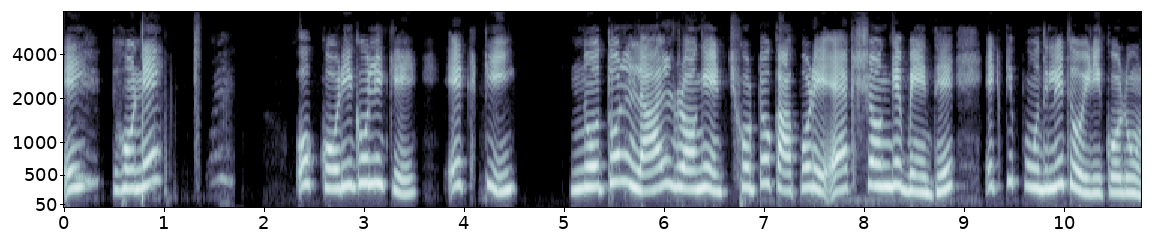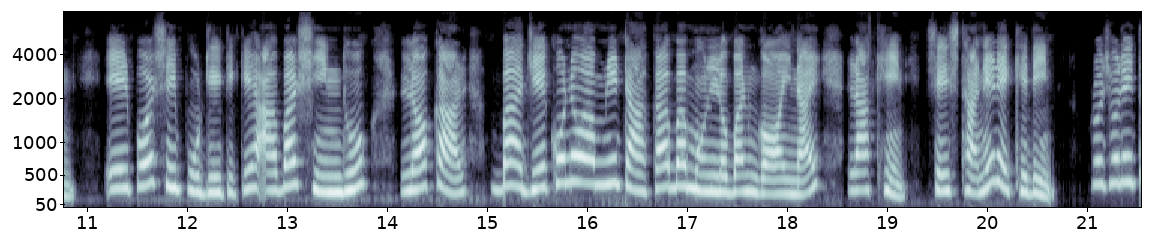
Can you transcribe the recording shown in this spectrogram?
এই ধনে ও কড়িগুলিকে একটি নতুন লাল রঙের ছোট কাপড়ে একসঙ্গে বেঁধে একটি পুঁটলি তৈরি করুন। এরপর সেই পুঁটলিটিকে আবার সিন্ধুক, লকার বা যে কোনো আপনি টাকা বা মূল্যবান গয়নায় রাখেন, সেই স্থানে রেখে দিন। প্রচলিত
